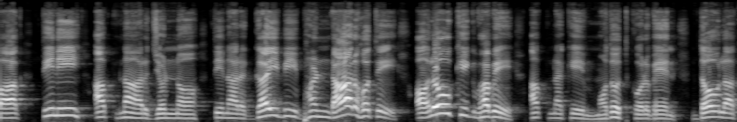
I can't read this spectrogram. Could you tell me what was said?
পাক তিনি আপনার জন্য তেনার গাইবি ভান্ডার হতে অলৌকিকভাবে আপনাকে মদত করবেন, দৌলত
